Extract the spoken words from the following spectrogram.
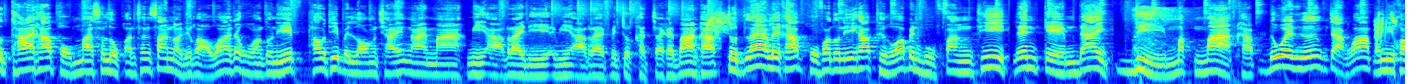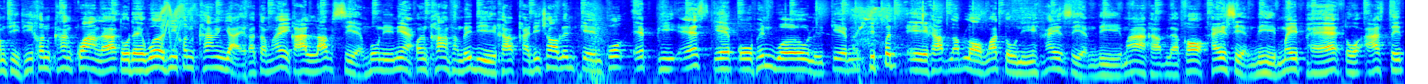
สุดท้ายครับผมมาสรุปอันสั้นๆหน่อยดีกว่าว่าเจ้าหูฟังตัวนี้เท่าที่ไปลองใช้งานมามีอะไรดี มีอะไรเป็นจุดขัดใจกันบ้างครับ จุดแรกเลยครับ หูฟังตัวนี้ครับถือว่าเป็นหูฟังที่เล่นเกมได้ดีมากๆครับด้วยเนื่องจากว่ามันมีความถี่ที่ค่อนข้างกว้างแล้วตัวไดเวอร์ที่ค่อนข้างใหญ่ครับทำให้การรับเสียงพวกนี้เนี่ยค่อนข้างทำได้ดีครับใครที่ชอบเล่นเกมพวก FPS เกม Open World หรือเกม Triple A ครับรับรองว่าตัวนี้ให้เสียงดีมากครับแล้วก็ให้เสียงดีไม่แพ้ตัว a r t i s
